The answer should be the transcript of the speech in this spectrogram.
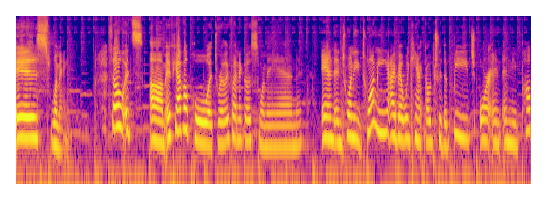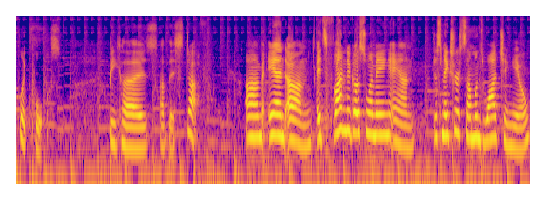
is swimming. So it's um, if you have a pool, it's really fun to go swimming in. And in 2020, I bet we can't go to the beach or in any public pools because of this stuff. Um, and um, it's fun to go swimming and just make sure someone's watching you.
